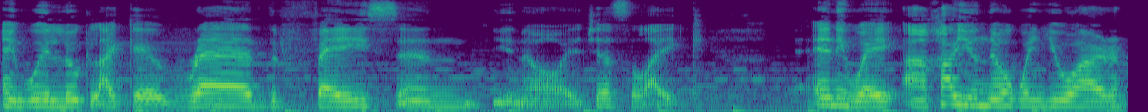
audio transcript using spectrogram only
and we look like a red face and you know it's just like anyway uh, how you know when you are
